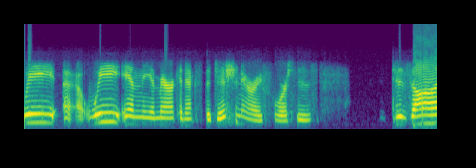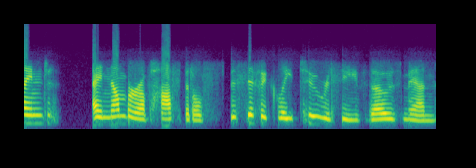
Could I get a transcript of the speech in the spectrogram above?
we uh, we in the American Expeditionary Forces designed a number of hospitals specifically to receive those men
